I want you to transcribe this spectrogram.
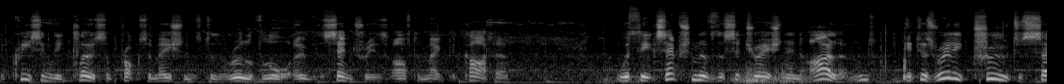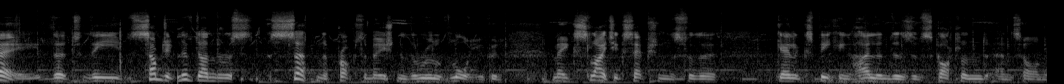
increasingly close approximations to the rule of law over the centuries after Magna Carta. With the exception of the situation in Ireland, it is really true to say that the subject lived under a certain approximation of the rule of law. You could make slight exceptions for the Gaelic speaking Highlanders of Scotland and so on.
